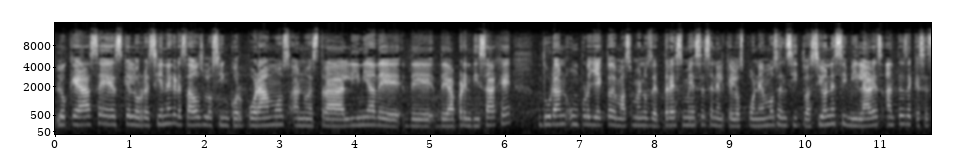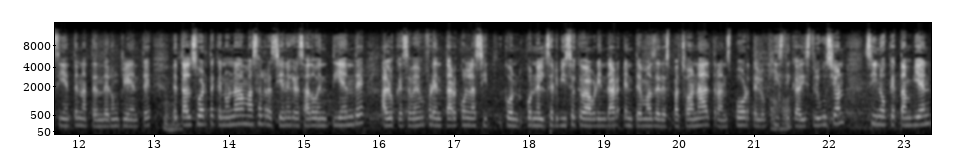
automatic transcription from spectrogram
Lo que hace es que los recién egresados los incorporamos a nuestra línea de, de, aprendizaje. Duran un proyecto de más o menos de tres meses en el que los ponemos en situaciones similares antes de que se sienten a atender un cliente, de tal suerte que no nada más el recién egresado entiende a lo que se va a enfrentar con, la, con, con el servicio que va a brindar en temas de despacho anal, transporte, logística, distribución, sino que también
